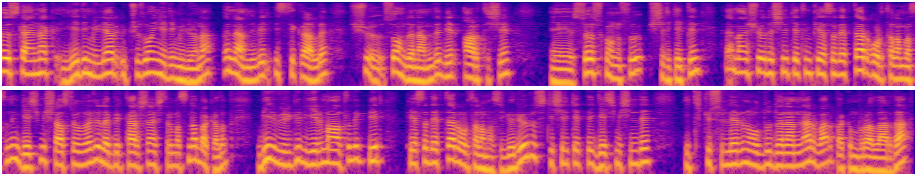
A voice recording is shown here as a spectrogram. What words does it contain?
Öz kaynak 7 milyar 317 milyona önemli bir istikrarlı şu son dönemde bir artışı e, söz konusu şirketin. Hemen şöyle şirketin piyasa defter ortalamasının geçmiş rasyolarıyla bir karşılaştırmasına bakalım. 1,26'lık bir piyasa defter ortalaması görüyoruz ki şirkette geçmişinde iki küsürlerin olduğu dönemler var. Bakın buralarda.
